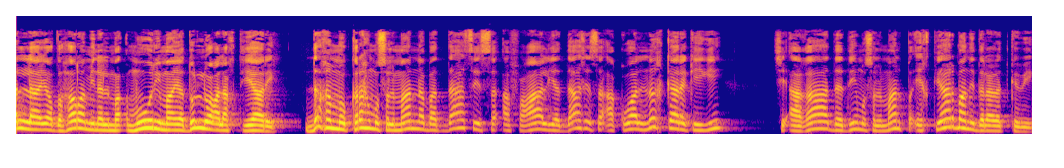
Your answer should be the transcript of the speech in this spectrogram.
الا یظهر من المأمور ما یدل علی اختیاره، دغه مکره مسلمان نه به داسې څه افعال یا داسې څه اقوال نه ښکاره کېږي چې هغه د دې مسلمان په اختیار باندې دلالت کوي.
